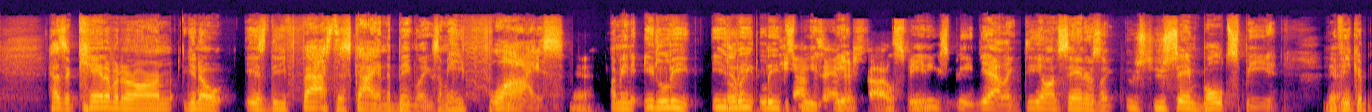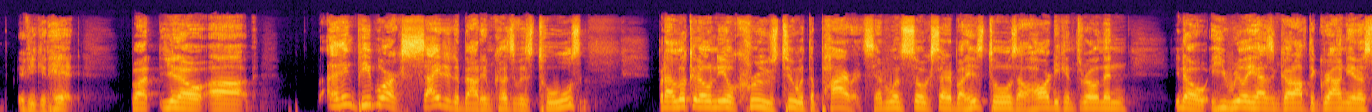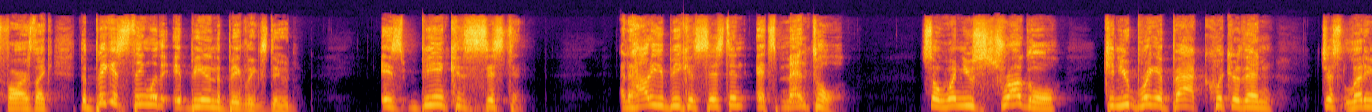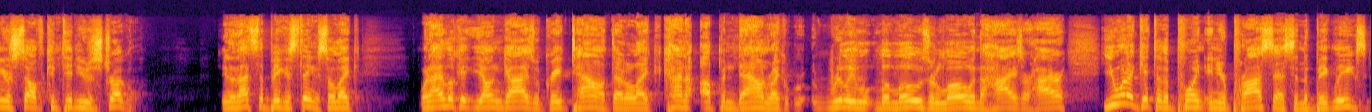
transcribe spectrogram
has a can of an arm, you know, is the fastest guy in the big leagues. I mean, he flies. Yeah. I mean, elite, elite, Yeah, like elite Deion speed. Sanders style speed. Speed. Yeah, like Deion Sanders, like Us- Usain Bolt speed, if he could if he could hit. But you know, uh, I think people are excited about him because of his tools. But I look at Oneil Cruz too with the Pirates. Everyone's so excited about his tools, how hard he can throw, and then you know he really hasn't got off the ground yet. As far as like the biggest thing with it being in the big leagues, dude, is being consistent. And how do you be consistent? It's mental. So when you struggle, can you bring it back quicker than just letting yourself continue to struggle? You know, that's the biggest thing. So like when I look at young guys with great talent that are like kind of up and down, like really the lows are low and the highs are higher, you want to get to the point in your process in the big leagues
